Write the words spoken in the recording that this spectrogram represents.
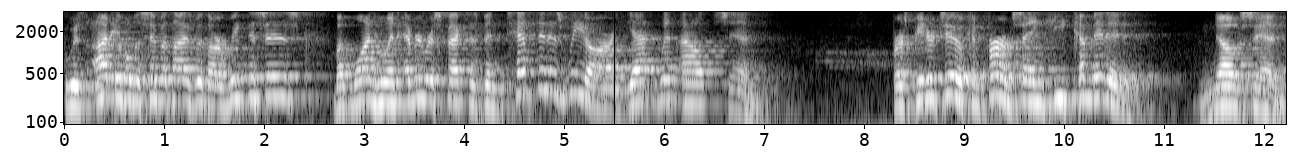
who is unable to sympathize with our weaknesses, but one who in every respect has been tempted as we are, yet without sin. 1 Peter 2 confirms, saying he committed no sin.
